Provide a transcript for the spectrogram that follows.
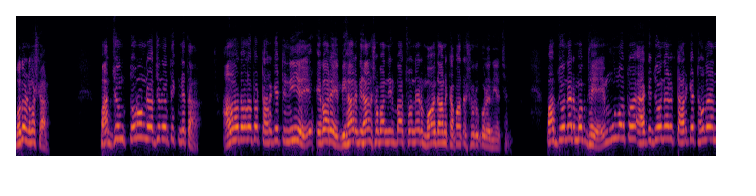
বন্ধুরা, নমস্কার। পাঁচজন তরুণ রাজনৈতিক নেতা আলাদা আলাদা টার্গেট নিয়ে এবারে বিহার বিধানসভা নির্বাচনের ময়দান কাঁপাতে শুরু করে দিয়েছেন। পাঁচজনের মধ্যে মূলত একজনের টার্গেট হলেন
